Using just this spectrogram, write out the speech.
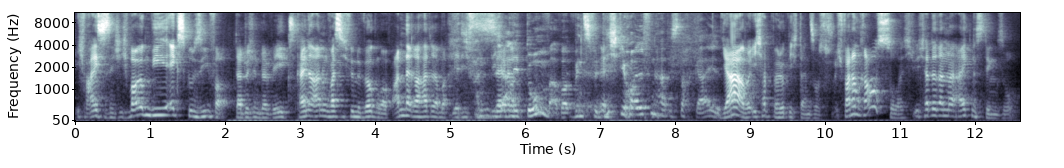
ich weiß es nicht. Ich war irgendwie exklusiver dadurch unterwegs. Keine Ahnung, was ich für eine Wirkung auf andere hatte, aber. ja, die fanden dich alle dumm, aber wenn es für dich geholfen hat, ist doch geil. Ja, aber ich habe wirklich dann so, ich war dann raus so. Ich, ich hatte dann mein eigenes Ding so.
